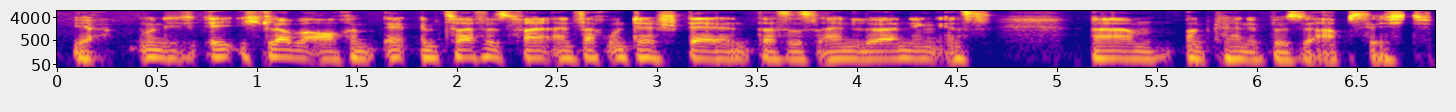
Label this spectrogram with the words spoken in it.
Ja, und ich, ich glaube auch im, Zweifelsfall einfach unterstellen, dass es ein Learning ist ähm, und keine böse Absicht.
